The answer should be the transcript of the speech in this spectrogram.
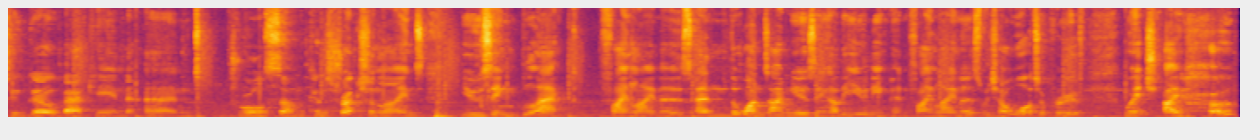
to go back in and draw some construction lines using black fine liners and the ones I'm using are the Uni Pin fine liners which are waterproof which I hope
